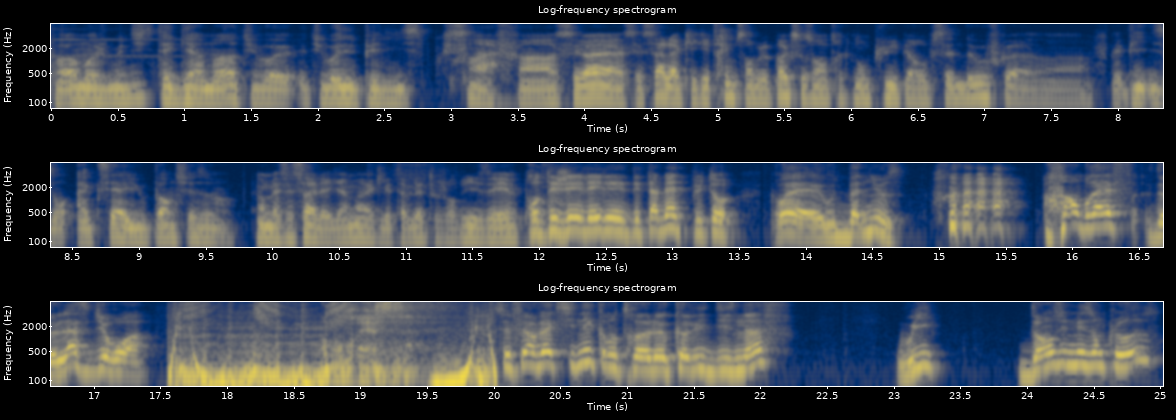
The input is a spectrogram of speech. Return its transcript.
pas, moi je me dis que t'es gamin, tu vois, tu vois des pénis. Enfin, c'est vrai, c'est ça, la quéquetterie me semble pas que ce soit un truc non plus hyper obscène de ouf, quoi. Et puis ils ont accès à YouPorn chez eux. hein. Non, mais c'est ça, les gamins avec les tablettes aujourd'hui, ils aient protégé les, les- des tablettes plutôt. Ouais, ou de bad news. en bref, de l'as du roi. En bref. Se faire vacciner contre le Covid-19 Oui. Dans une maison close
